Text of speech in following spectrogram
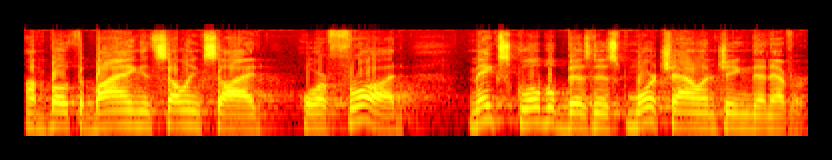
on both the buying and selling side, or fraud, makes global business more challenging than ever.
